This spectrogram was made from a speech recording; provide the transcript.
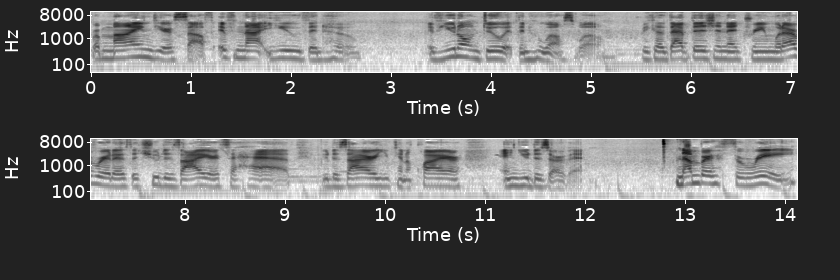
remind yourself, if not you, then who? If you don't do it, then who else will? Because that vision, that dream, whatever it is that you desire to have, you desire, you can acquire, and you deserve it. Number three,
